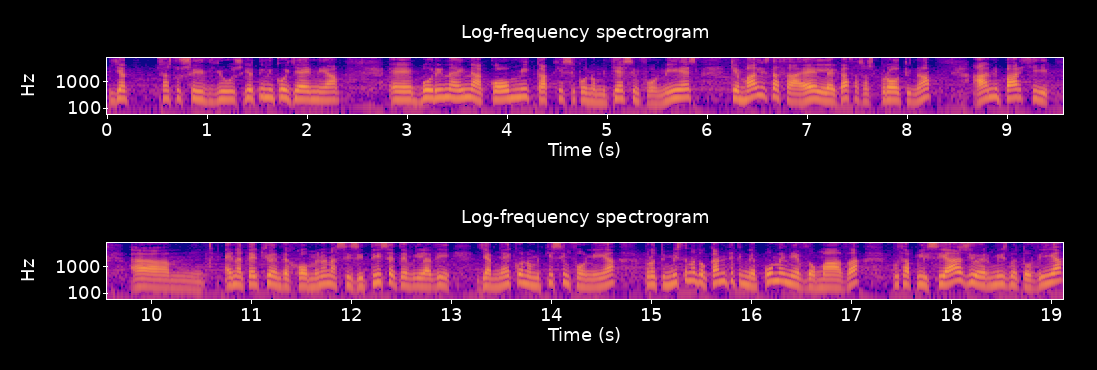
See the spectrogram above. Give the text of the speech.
για σας τους ίδιους, για την οικογένεια. Ε, μπορεί να είναι ακόμη κάποιες οικονομικές συμφωνίες και μάλιστα θα έλεγα, θα σας πρότεινα, αν υπάρχει ένα τέτοιο ενδεχόμενο, να συζητήσετε δηλαδή για μια οικονομική συμφωνία, προτιμήστε να το κάνετε την επόμενη εβδομάδα που θα πλησιάζει ο Ερμής με το Δία,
